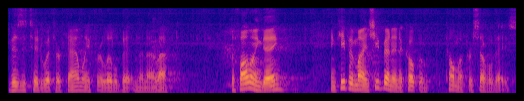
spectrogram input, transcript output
visited with her family for a little bit, and then I left. The following day, and keep in mind, she'd been in a coma, coma for several days.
